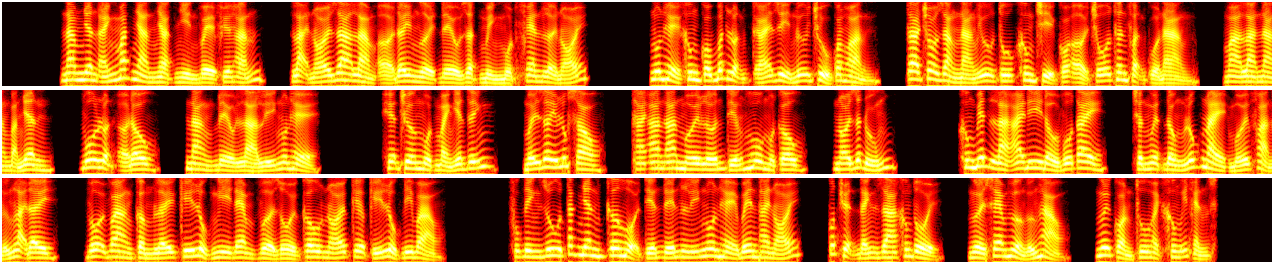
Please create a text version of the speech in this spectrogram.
Nam nhân ánh mắt nhàn nhạt nhìn về phía hắn, lại nói ra làm ở đây người đều giật mình một phen lời nói. Nôn hề không có bất luận cái gì nữ chủ quan hoàn, ta cho rằng nàng ưu tú không chỉ có ở chỗ thân phận của nàng, mà là nàng bản nhân, vô luận ở đâu, nàng đều là lý ngôn hề. Hiện trường một mảnh yên tĩnh, mấy giây lúc sau, Thái An An mới lớn tiếng hô một câu, nói rất đúng. Không biết là ai đi đầu vỗ tay, Trần Nguyệt Đồng lúc này mới phản ứng lại đây, vội vàng cầm lấy ký lục nghi đem vừa rồi câu nói kia ký lục đi vào. Phục Đình Du tác nhân cơ hội tiến đến Lý Ngôn Hề bên thai nói, cốt truyện đánh giá không tồi, người xem hưởng ứng hảo, ngươi còn thu hoạch không ít fans.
